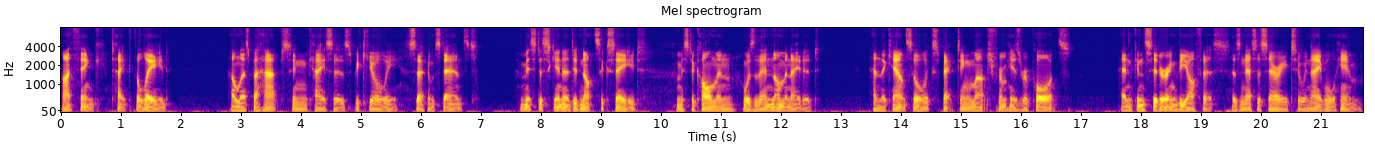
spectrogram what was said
I think, take the lead, unless perhaps in cases peculiarly circumstanced. Mr. Skinner did not succeed. Mr. Coleman was then nominated and the Council expecting much from his reports, and considering the office as necessary to enable him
